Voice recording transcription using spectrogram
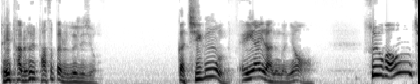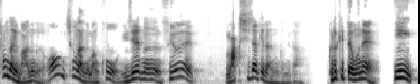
데이터를 다섯 배를 늘리죠. 그러니까 지금 AI라는 건요, 수요가 엄청나게 많은 거예요. 엄청나게 많고, 이제는 수요의 막 시작이라는 겁니다. 그렇기 때문에 이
